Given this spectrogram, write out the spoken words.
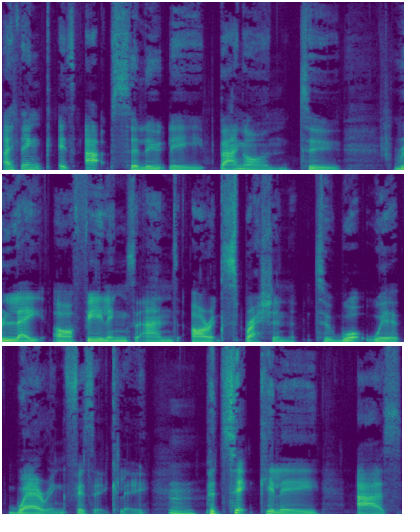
I think it's absolutely bang on to relate our feelings and our expression to what we're wearing physically, mm. particularly as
